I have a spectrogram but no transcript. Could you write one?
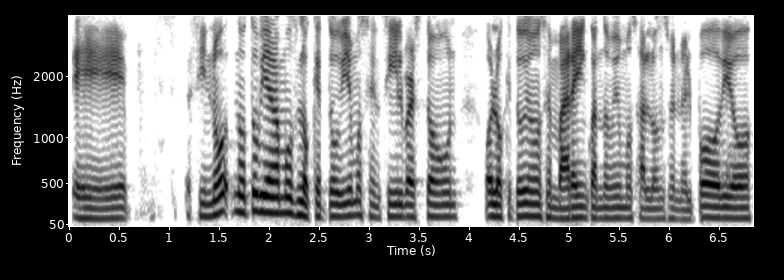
eh, si no, no tuviéramos lo que tuvimos en Silverstone o lo que tuvimos en Bahrein cuando vimos Alonso en el podio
